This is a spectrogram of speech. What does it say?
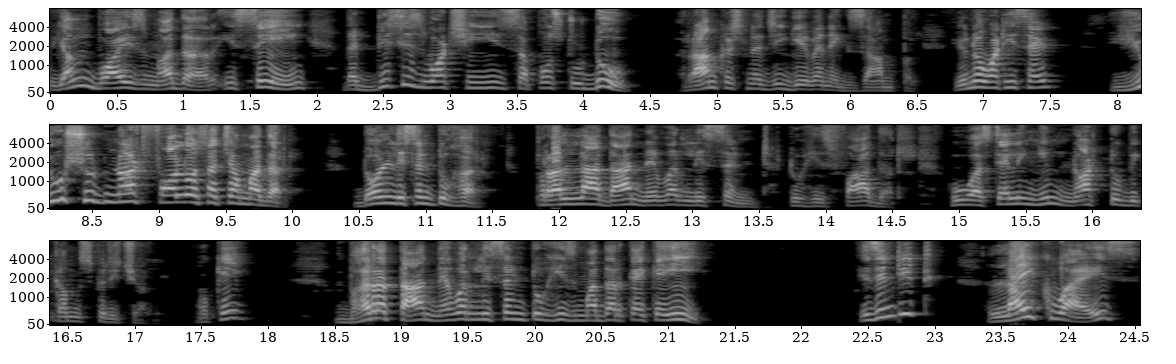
young boy's mother is saying that this is what she is supposed to do. Ramakrishna ji gave an example. You know what he said? You should not follow such a mother. Don't listen to her. Prahlada never listened to his father who was telling him not to become spiritual. Okay? Bharata never listened to his mother Kaikeyi. Isn't it? Likewise,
